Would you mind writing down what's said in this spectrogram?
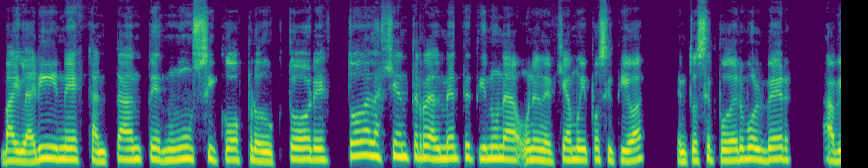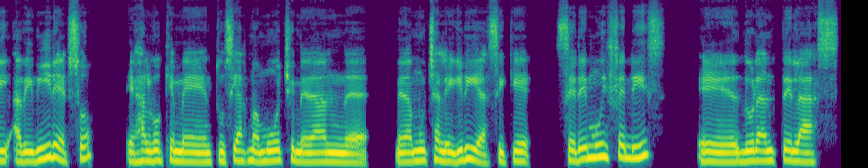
bailarines, cantantes, músicos, productores, toda la gente realmente tiene una, una energía muy positiva. Entonces poder volver a, vivir eso es algo que me entusiasma mucho y me dan, eh, me da mucha alegría. Así que seré muy feliz eh, durante las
